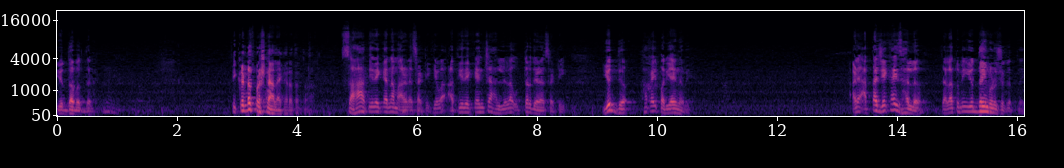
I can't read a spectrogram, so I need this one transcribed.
युद्धाबद्दल. तिकडनंच प्रश्न आलाय खरं तर. सहा अतिरेक्यांना मारण्यासाठी किंवा अतिरेक्यांच्या हल्ल्याला उत्तर देण्यासाठी युद्ध हा काही पर्याय नव्हे. आणि आता जे काही झालं त्याला तुम्ही युद्धही म्हणू शकत नाही.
